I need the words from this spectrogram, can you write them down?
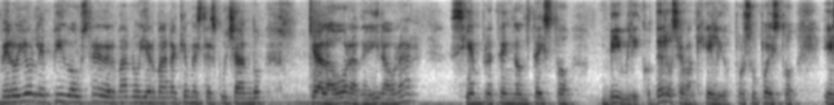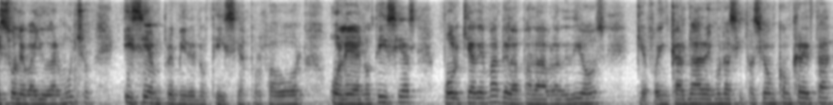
Pero yo le pido a usted, hermano y hermana que me esté escuchando, que a la hora de ir a orar siempre tenga un texto bíblico de los evangelios, por supuesto, eso le va a ayudar mucho. Y siempre mire noticias, por favor, o lea noticias, porque además de la palabra de Dios, que fue encarnada en una situación concreta,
